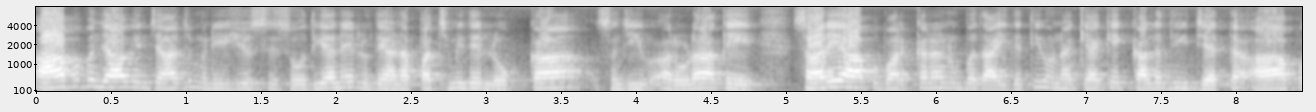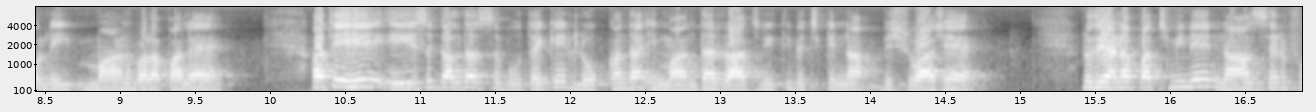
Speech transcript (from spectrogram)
ਆਪ ਪੰਜਾਬ ਇੰਚਾਰਜ ਮਨੀਸ਼ ਸਿਸੋਦੀਆ ਨੇ ਲੁਧਿਆਣਾ ਪੱਛਮੀ ਦੇ ਲੋਕਾਂ, ਸੰਜੀਵ ਅਰੋੜਾ ਅਤੇ ਸਾਰੇ ਆਪ ਵਰਕਰਾਂ ਨੂੰ ਵਧਾਈ ਦਿੱਤੀ। ਉਹਨਾਂ ਕਿਹਾ ਕਿ ਕੱਲ ਦੀ ਜਿੱਤ ਆਪ ਲਈ ਮਾਣ ਵਾਲਾ ਪਲ ਹੈ। ਅਤੇ ਇਹ ਇਸ ਗੱਲ ਦਾ ਸਬੂਤ ਹੈ ਕਿ ਲੋਕਾਂ ਦਾ ਇਮਾਨਦਾਰ ਰਾਜਨੀਤੀ ਵਿੱਚ ਕਿੰਨਾ ਵਿਸ਼ਵਾਸ ਹੈ। ਲੁਧਿਆਣਾ ਪੱਛਮੀ ਨੇ ਨਾ ਸਿਰਫ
